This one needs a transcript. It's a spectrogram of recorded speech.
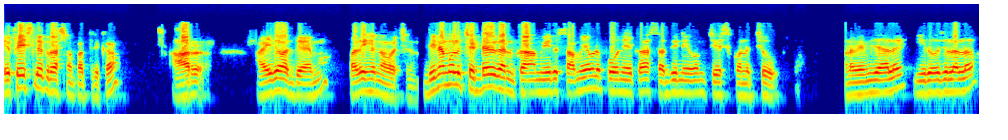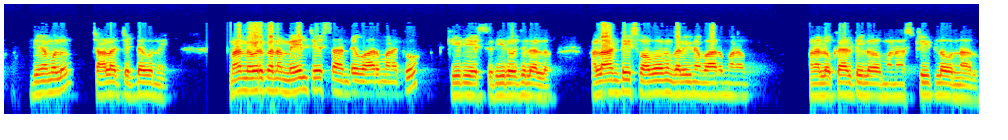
ఎఫ్ఎస్సీలోకి రాసిన పత్రిక ఆరు ఐదో అధ్యాయము పదిహేనవ వచనం. దినములు చెడ్డవి కనుక మీరు సమయం పోనీయక సద్వినియోగం చేసుకొనొచ్చు మనం ఏం చేయాలి? ఈ రోజులలో దినములు చాలా చెడ్డగా ఉన్నాయి. మనం ఎవరికైనా మెయిల్ చేస్తా అంటే వారు మనకు కీడి చేస్తారు ఈ రోజులలో. అలాంటి స్వభావం కలిగిన వారు మన మన లొకాలిటీలో మన స్ట్రీట్లో ఉన్నారు.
